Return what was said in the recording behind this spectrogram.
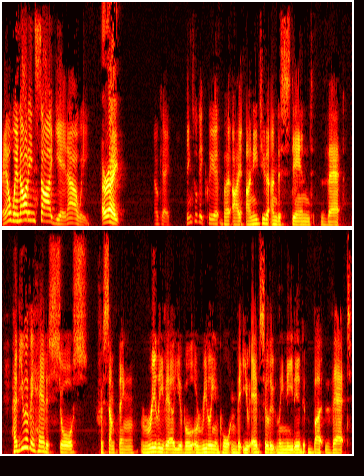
well, we're not inside yet, are we? All right. Okay. things will get clear, but I, I need you to understand that. Have you ever had a source for something really valuable or really important that you absolutely needed, but that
